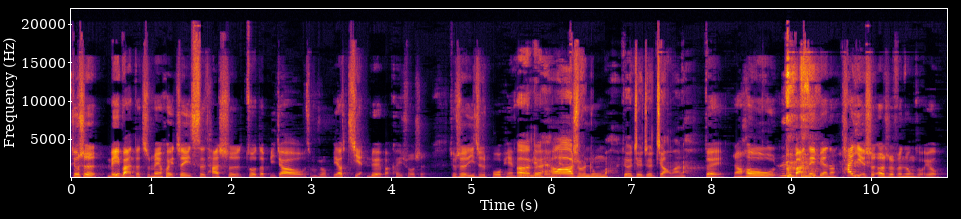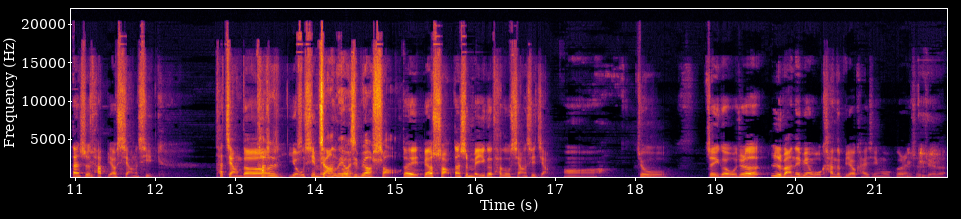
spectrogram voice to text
就是美版的直面会这一次它是做的比较怎么说比较简略吧，可以说是就是一直播片播嗯，对，片。还有二十分钟吧，就就就讲完了。对，然后日版那边呢，它也是二十分钟左右，但是它比较详细。他讲的他是游戏讲的游戏比较少对比较少，但是每一个他都详细讲。哦。就这个，我觉得日版那边我看的比较开心，我个人是觉得。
